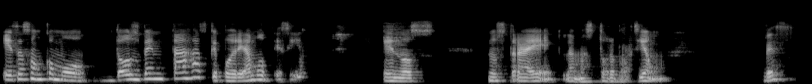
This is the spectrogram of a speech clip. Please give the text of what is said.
esas son como dos ventajas que podríamos decir que nos, nos trae la masturbación. ¿Ves?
